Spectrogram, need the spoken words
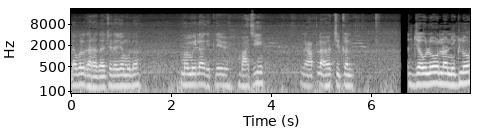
डबल घरात जायचे त्याच्या मुलं. मम्मीला घेतले भाजी आणि आपला चिकन जेवलो ना निघलो.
